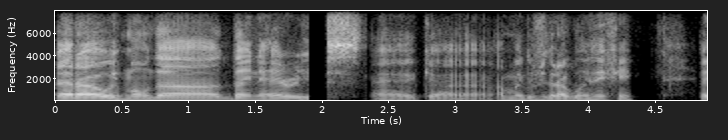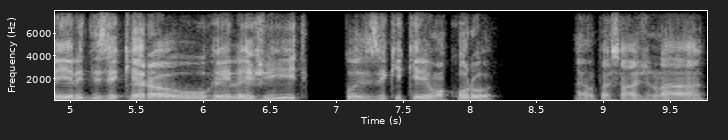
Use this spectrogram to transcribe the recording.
era o irmão da Daenerys, é, que é a mãe dos dragões, enfim. Aí ele dizia que era o rei legítimo, coisas e que queria uma coroa. É um personagem lá,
